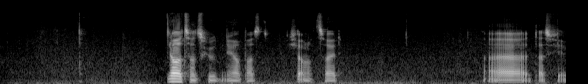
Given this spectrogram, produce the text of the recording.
Ja, 20 Minuten. Ja, passt. Ich habe noch Zeit. Äh, das hier.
